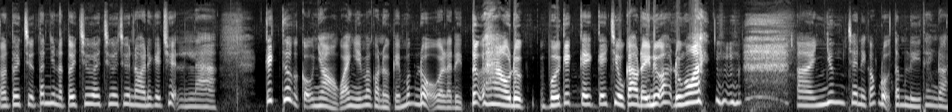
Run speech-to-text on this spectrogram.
Còn tôi chưa tất nhiên là tôi chưa chưa chưa nói đến cái chuyện là kích thước của cậu nhỏ của anh ấy mà còn ở cái mức độ gọi là để tự hào được với cái cái cái chiều cao đấy nữa đúng không anh? à, nhưng trên cái góc độ tâm lý thanh đoàn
